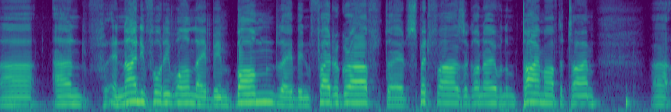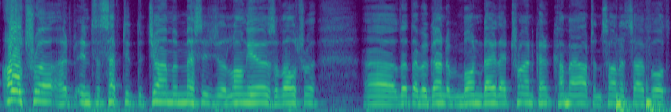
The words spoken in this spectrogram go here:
Uh, and in 1941, they've been bombed, they've been photographed, had Spitfires had gone over them time after time. Uh, Ultra had intercepted the German message, the long ears of Ultra, uh, that they were going to one day they'd try and come out and so on and so forth.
